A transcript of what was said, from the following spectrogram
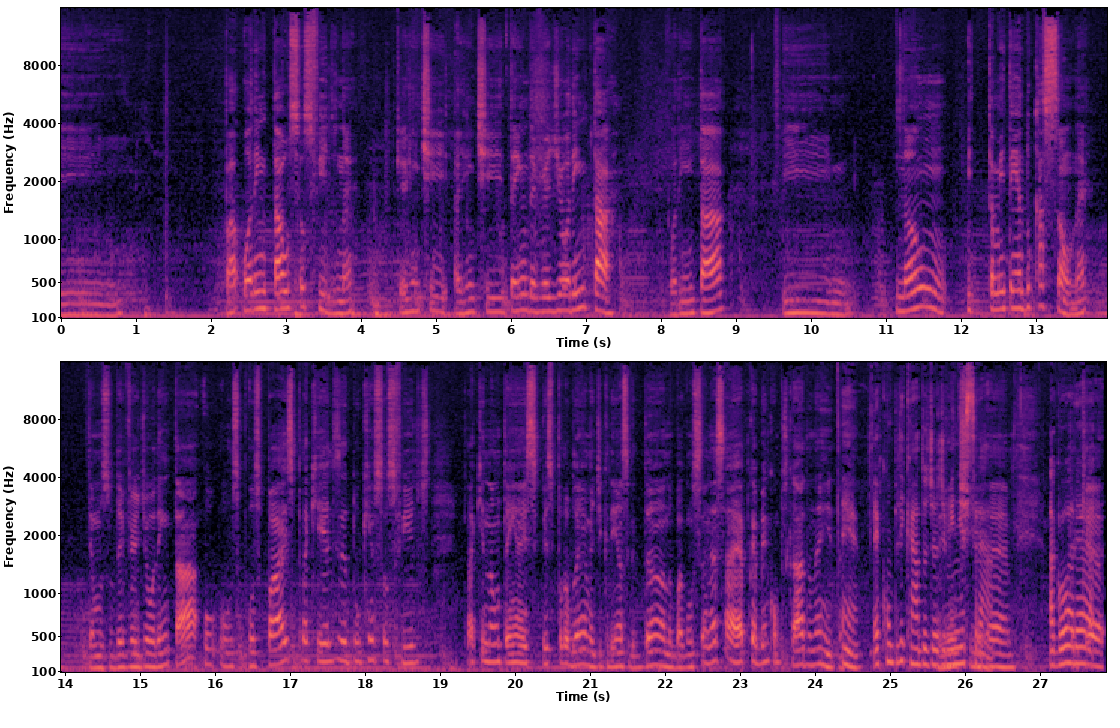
E para orientar os seus filhos, né? Porque a gente a gente tem o dever de orientar, orientar e não e também tem educação, né? Temos o dever de orientar os, os pais para que eles eduquem os seus filhos para que não tenha esse, esse problema de criança gritando, bagunçando. Nessa época é bem complicado, né, Rita? É, é complicado de administrar. Gente, é, Agora, Porque,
